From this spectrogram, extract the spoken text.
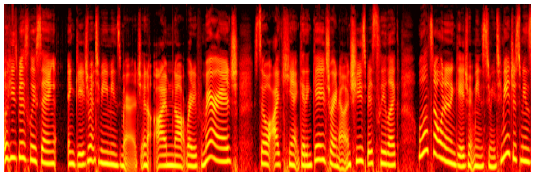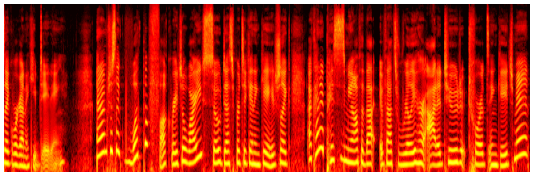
oh, he's basically saying, engagement to me means marriage and I'm not ready for marriage, so I can't get engaged right now. And she's basically like, Well, that's not what an engagement means to me. To me, it just means like we're going to keep dating. And I'm just like, what the fuck, Rachel? Why are you so desperate to get engaged? Like, it kind of pisses me off that, that if that's really her attitude towards engagement,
